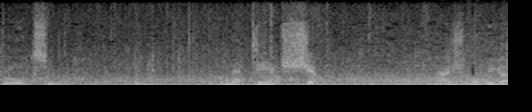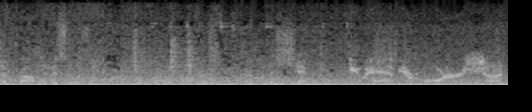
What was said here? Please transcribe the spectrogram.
Where controls? On that damn ship. Actual, we got a problem. Missile was on the ship. You have your orders, son.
